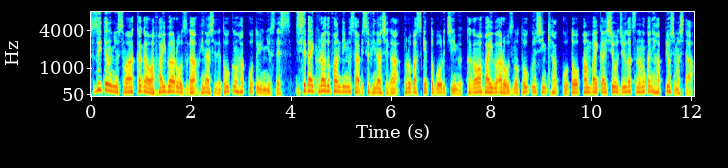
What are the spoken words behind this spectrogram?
続いてのニュースは、香川ファイブアローズがフィナンシェでトークン発行というニュースです。次世代クラウドファンディングサービスフィナンシェが、プロバスケットボールチーム、香川ファイブアローズのトークン新規発行と販売開始を10月7日に発表しました。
